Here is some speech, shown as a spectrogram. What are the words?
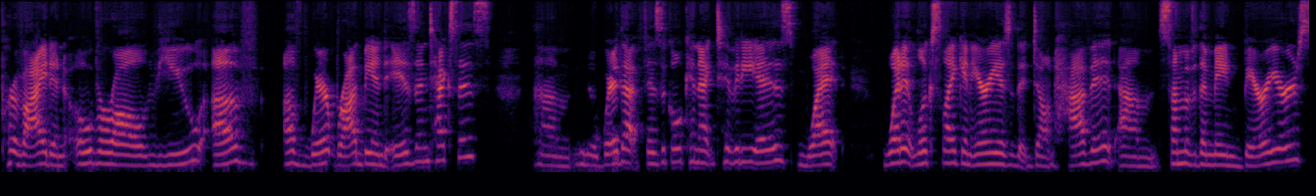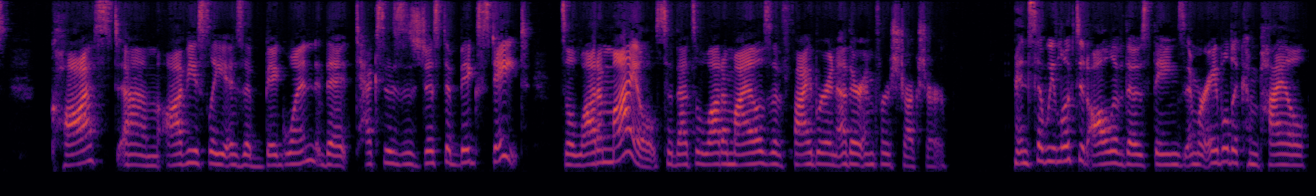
provide an overall view of of where broadband is in Texas, um, you know, where that physical connectivity is, what what it looks like in areas that don't have it. Um, some of the main barriers, cost um, obviously is a big one. That Texas is just a big state. It's a lot of miles, so that's a lot of miles of fiber and other infrastructure. And so we looked at all of those things and we're able to compile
